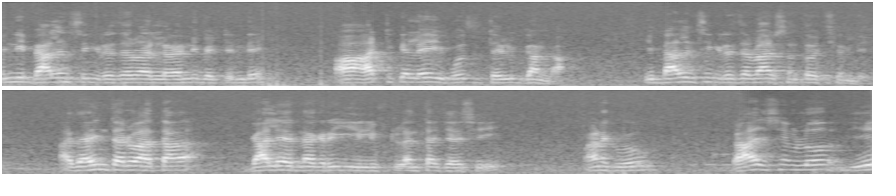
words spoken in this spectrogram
ఎన్ని బ్యాలెన్సింగ్ రిజర్వాయర్లు అన్నీ పెట్టింది ఆ ఆర్టికలే ఈరోజు తెలుగు గంగ. ఈ బ్యాలెన్సింగ్ రిజర్వాయర్స్ అంతా వచ్చింది. అది అయిన తర్వాత గాలేరు నగరి ఈ లిఫ్ట్లంతా చేసి మనకు రాయలసీమలో ఏ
